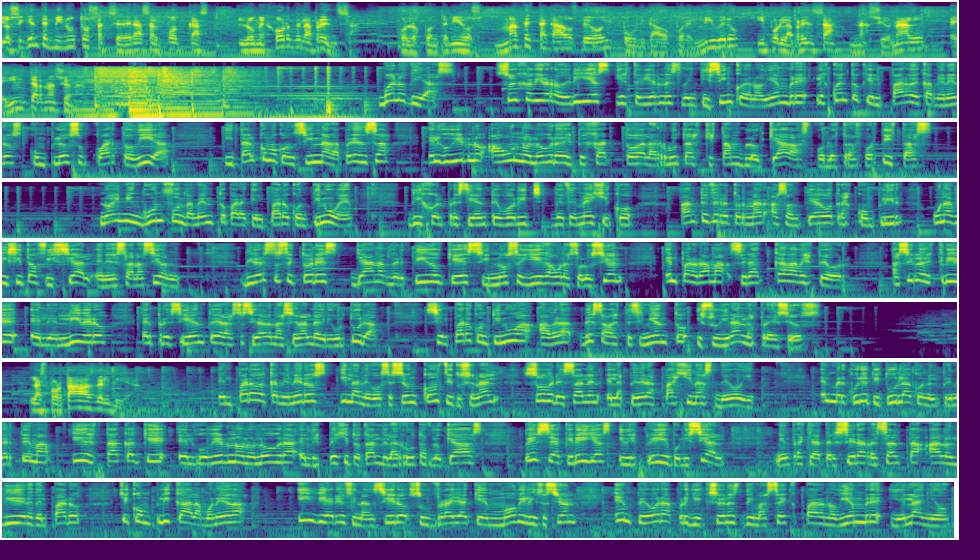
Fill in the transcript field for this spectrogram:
En los siguientes minutos accederás al podcast Lo mejor de la prensa, con los contenidos más destacados de hoy publicados por el libro y por la prensa nacional e internacional. Buenos días. Soy Javiera Rodríguez y este viernes 25 de noviembre les cuento que el paro de camioneros cumplió su cuarto día y tal como consigna la prensa, el gobierno aún no logra despejar todas las rutas que están bloqueadas por los transportistas. No hay ningún fundamento para que el paro continúe, dijo el presidente Boric desde México antes de retornar a Santiago tras cumplir una visita oficial en esa nación. Diversos sectores ya han advertido que si no se llega a una solución, el panorama será cada vez peor. Así lo describe el en Libero, el presidente de la Sociedad Nacional de Agricultura. Si el paro continúa, habrá desabastecimiento y subirán los precios. Las portadas del día. El paro de camioneros y la negociación constitucional sobresalen en las primeras páginas de hoy. El Mercurio titula con el primer tema y destaca que el gobierno no logra el despeje total de las rutas bloqueadas pese a querellas y despliegue policial, mientras que la tercera resalta a los líderes del paro que complica a la moneda y Diario Financiero subraya que movilización empeora proyecciones de MASEC para noviembre y el año.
